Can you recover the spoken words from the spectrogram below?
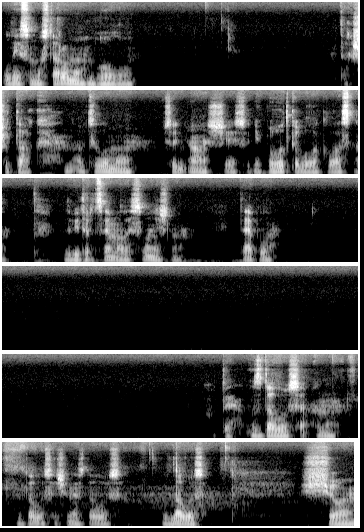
лисому старому в голову. Так що так. Ну, а в цілому Сьогодні, а, ще сьогодні погодка була класна. З вітерцем, але сонячно, тепло. Хоти, здалося, ну, здалося чи не здалося? Здалося, що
